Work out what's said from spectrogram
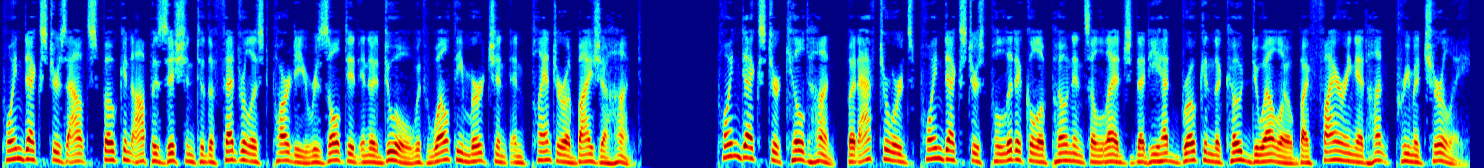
Poindexter's outspoken opposition to the Federalist Party resulted in a duel with wealthy merchant and planter Abijah Hunt. Poindexter killed Hunt, but afterwards Poindexter's political opponents alleged that he had broken the code duello by firing at Hunt prematurely.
